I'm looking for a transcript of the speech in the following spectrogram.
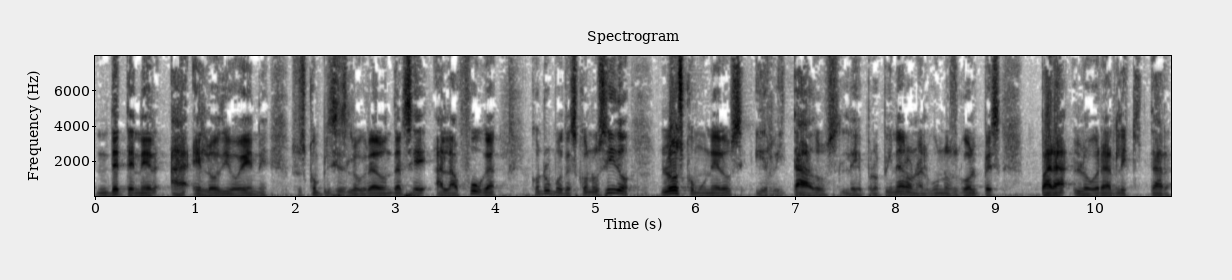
detener a Elodio N. Sus cómplices lograron darse a la fuga con rumbo desconocido. Los comuneros, irritados, le propinaron algunos golpes para lograrle quitar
